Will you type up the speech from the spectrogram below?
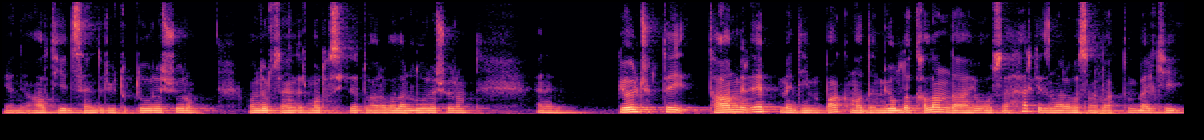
yani 6-7 senedir YouTube'da uğraşıyorum. 14 senedir motosiklet ve arabalarla uğraşıyorum. Yani Gölcük'te tamir etmediğim, bakmadığım, yolda kalan dahi olsa herkesin arabasına baktım. Belki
